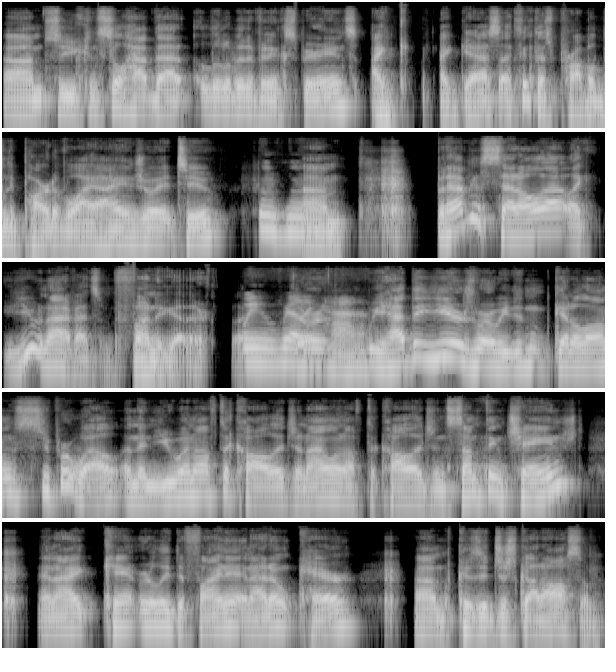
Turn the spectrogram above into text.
um, so you can still have that little bit of an experience i i guess. I think that's probably part of why i enjoy it too. Mm-hmm. um, but having said all that, like you and I have had some fun together. Like, we really were, have. We had the years where we didn't get along super well, and then you went off to college, and I went off to college, and something changed, and I can't really define it, and I don't care because um, it just got awesome,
